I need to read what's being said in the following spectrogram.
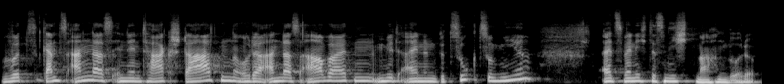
wird ganz anders in den Tag starten oder anders arbeiten mit einem Bezug zu mir, als wenn ich das nicht machen würde.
